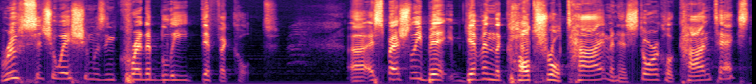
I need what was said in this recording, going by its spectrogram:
Ruth's situation was incredibly difficult. Uh, especially given the cultural time and historical context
